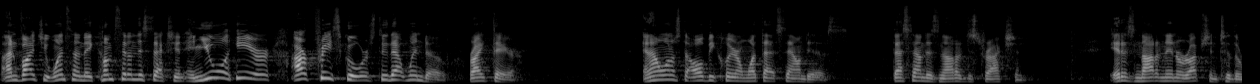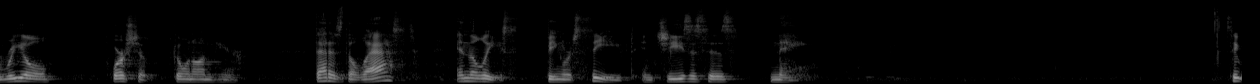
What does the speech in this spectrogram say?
I invite you one Sunday, come sit in this section, and you will hear our preschoolers through that window right there. And I want us to all be clear on what that sound is. That sound is not a distraction. It is not an interruption to the real worship going on here. That is the last and the least being received in Jesus' name. See,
